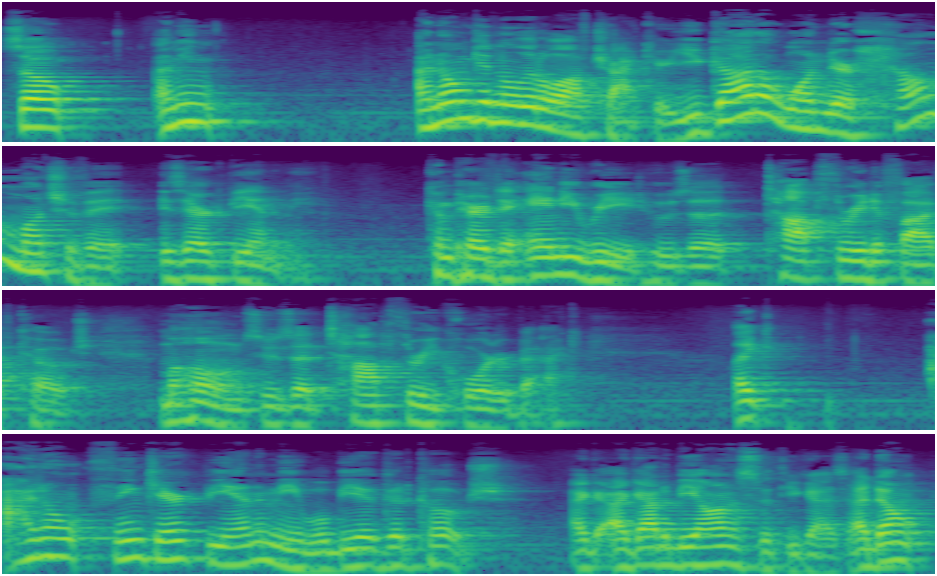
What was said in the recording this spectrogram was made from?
So, I mean, I know I'm getting a little off track here. You gotta wonder how much of it is Eric Bieniemy compared to Andy Reid, who's a top three to five coach, Mahomes, who's a top three quarterback. Like, I don't think Eric Bieniemy will be a good coach. I, I got to be honest with you guys. I don't.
